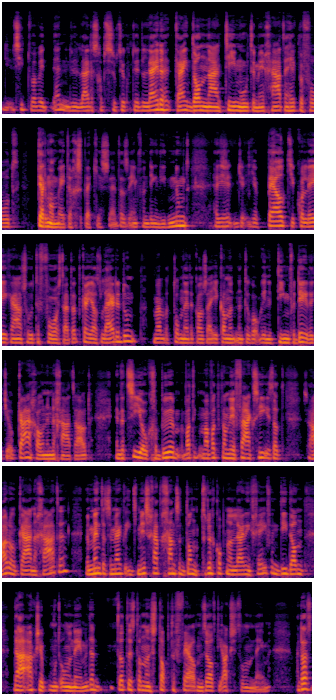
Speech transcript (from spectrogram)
je ziet wel weer, de leiderschapsstructuur, de leider kijkt dan naar het team, hoe het ermee gaat en heeft bijvoorbeeld thermometergesprekjes. Hè. Dat is een van de dingen die het noemt. Je, je, je, peilt je collega's hoe het ervoor staat. Dat kan je als leider doen. Maar wat Tom net ook al zei, je kan het natuurlijk ook in het team verdelen. Dat je elkaar gewoon in de gaten houdt. En dat zie je ook gebeuren. Wat ik, maar wat ik dan weer vaak zie, is dat ze houden elkaar in de gaten. Op het moment dat ze merken dat iets misgaat, gaan ze dan terugkoppelen naar een leidinggevende die dan daar actie op moet ondernemen. Dat, dat is dan een stap te ver om zelf die actie te ondernemen. Maar dat,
